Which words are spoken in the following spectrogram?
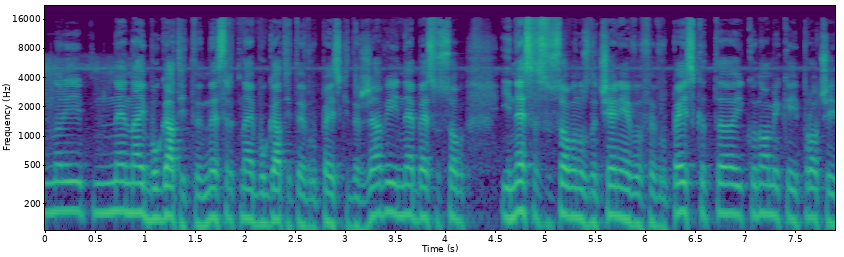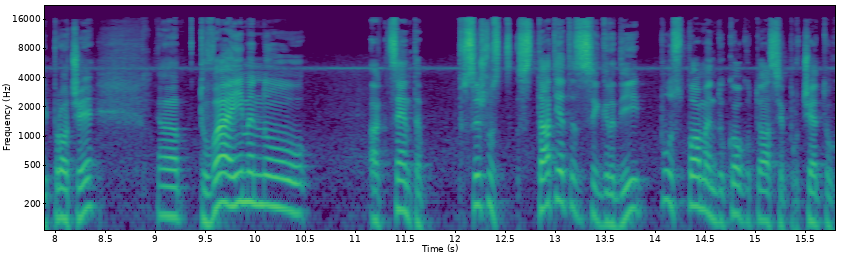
нали, не най-богатите, не сред най-богатите европейски държави и не, без особ... и не с особено значение в европейската економика и прочее и прочее. Това е именно акцента. Всъщност статията се гради по спомен, доколкото аз я прочетох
